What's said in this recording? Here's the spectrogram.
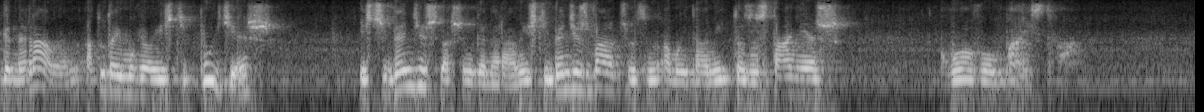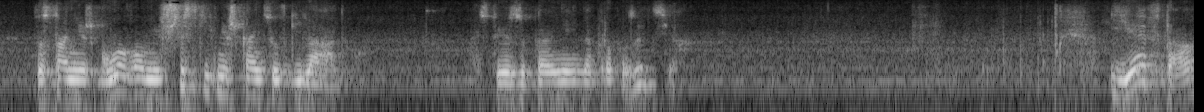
generałem, a tutaj mówią, jeśli pójdziesz, jeśli będziesz naszym generałem, jeśli będziesz walczył z Amonitami, to zostaniesz głową państwa. Zostaniesz głową wszystkich mieszkańców Giladu. Więc tu jest zupełnie inna propozycja. Jefta,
